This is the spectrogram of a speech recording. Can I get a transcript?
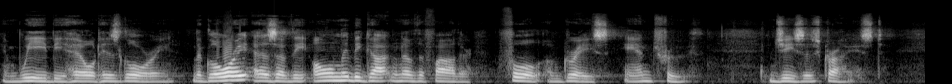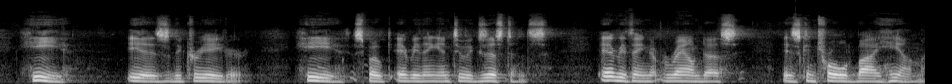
And we beheld his glory, the glory as of the only begotten of the Father, full of grace and truth, Jesus Christ. He is the Creator. He spoke everything into existence. Everything around us is controlled by Him.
